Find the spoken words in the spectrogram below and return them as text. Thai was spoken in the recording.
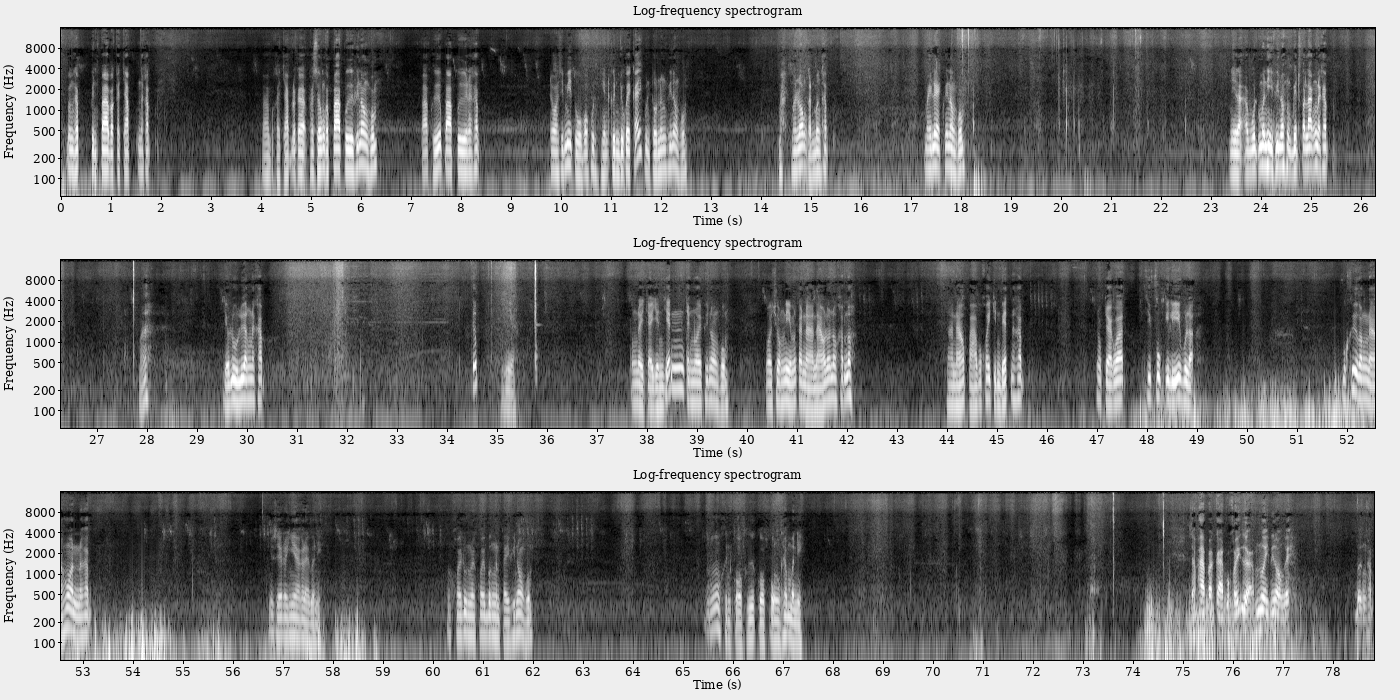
เบิ่งครับเป็นปลาบักกระจับนะครับปลาบักกระจับแล้วก็ผสมกับปลาปือพี่น้องผมปลาผือปลาปือนะครับ แต่ว่าสิมีตัวบ่คุณเห็นขึ้นอยู่ไกลๆคุณตัวหนึงพี่น้องผม มามาลองกันเบิ่งครับ ไม่แรกพี่น้องผมนี่แหละอาวุธมื่อนี้พี่น้องเบ็ดฝรั่งนะครับ มา เดี๋ยวรู้เรื่องนะครับตึ๊บเนี่ยต้องได้ใจเย็นๆจังหน่อยพี่น้องผมว่าช่วงนี้มันก็หนาหนาวแล้วเนาะครับเนาะหนาหนาวป่าบ่ค่อยกินเบ็ดนะครับ นอกจากว่าที่ฟุกอีหลีพุ่นละบุคือวังหนาห้อนนะครับนี่เสียอะไรเงี้ยกันเลยบ้านี้ ค่อยๆรุ่นค่อยเบิ่งกันไปพี่น้องผมโอ้ขึ้นโกพือโกปงแค่บ้านี้สภาพอากาศบ่ค่อยเอื้ออำนวยพี่น้องเลยเบิ่งครับ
